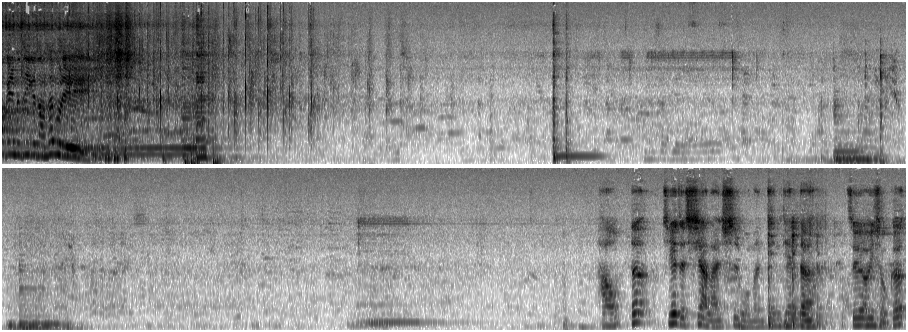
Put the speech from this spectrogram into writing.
好，给你们自己一个掌声鼓励。好的，接着下来是我们今天的最后一首歌。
